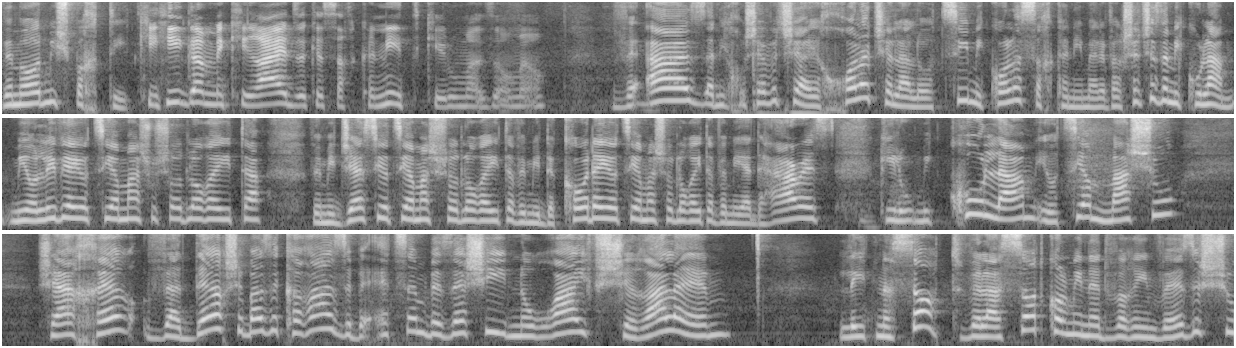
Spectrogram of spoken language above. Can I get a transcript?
ומאוד משפחתית. כי היא גם מכירה את זה כשחקנית, כאילו, מה זה אומר. ואז אני חושבת שהיכולת שלה להוציא מכל השחקנים האלה, ואני חושבת שזה מכולם, מאוליביה היא הוציאה משהו שעוד לא ראית, ומג'סי הוציאה משהו שעוד לא ראית, ומדקודה היא הוציאה משהו שעוד לא ראית, ומיד האריס, כאילו מכולם היא הוציאה משהו שהיה אחר, והדרך שבה זה קרה זה בעצם בזה שהיא נורא אפשרה להם להתנסות ולעשות כל מיני דברים, ואיזושהי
